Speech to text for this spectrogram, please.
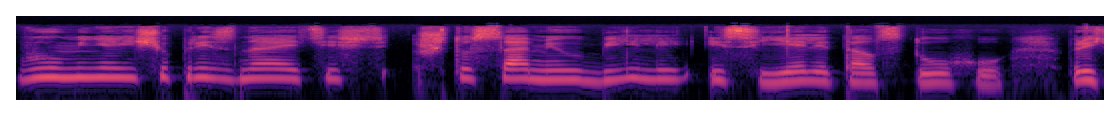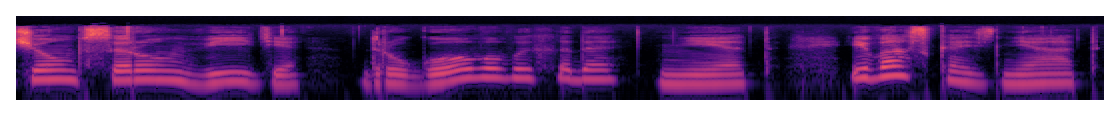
Вы у меня еще признаетесь, что сами убили и съели толстуху, причем в сыром виде». Другого выхода нет, и вас казнят,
